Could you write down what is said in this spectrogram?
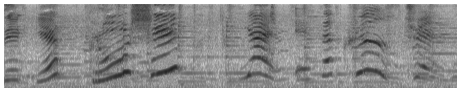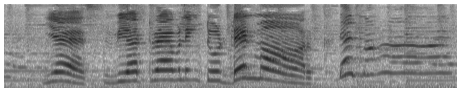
it a cruise ship? Yes, it's a cruise trip. Yes, we are traveling to Denmark. Denmark.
